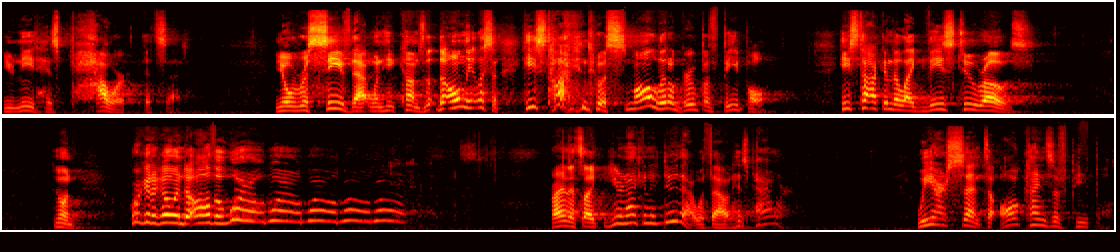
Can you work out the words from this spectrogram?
You need his power, it said. You'll receive that when he comes. The only, listen, he's talking to a small little group of people. He's talking to like these two rows. He's going, we're going to go into all the world, world, world, world, world. Right? And it's like, you're not going to do that without his power. We are sent to all kinds of peoples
